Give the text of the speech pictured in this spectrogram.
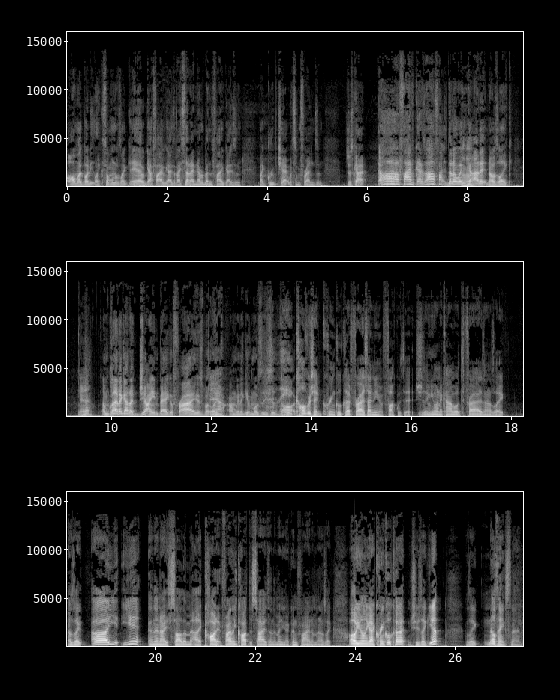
all my buddy like someone was like, yeah, I got Five Guys, and I said I'd never been to Five Guys, and my group chat with some friends, and just got oh Five Guys, oh five. Then I went and mm-hmm. got it, and I was like, Yeah. I'm glad I got a giant bag of fries, but like Yeah. I'm gonna give most of these to the Hey, dog. Culver's had crinkle cut fries. I didn't even fuck with it. She's like, "You want a combo with the fries?" And I was like, "I was like, uh, yeah." And then I saw them. I caught it. Finally caught the sides on the menu. I couldn't find them. And I was like, "Oh, you only got crinkle cut?" And she's like, "Yep." I was like, "No thanks, then."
